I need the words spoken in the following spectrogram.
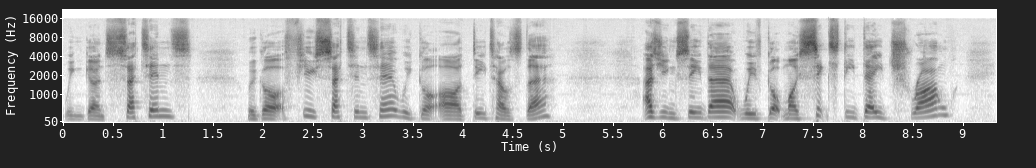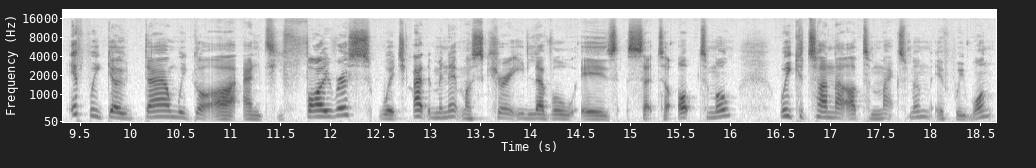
We can go into settings We've got a few settings here. We've got our details there. As you can see there, we've got my 60 day trial. If we go down, we've got our antivirus, which at the minute my security level is set to optimal. We could turn that up to maximum if we want.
